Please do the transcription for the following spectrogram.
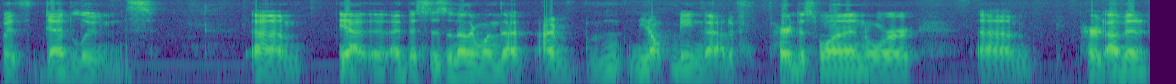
with Dead Loons. Um, yeah, uh, this is another one that I'm, mm, you know, mean that I've heard this one or um, heard of it,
